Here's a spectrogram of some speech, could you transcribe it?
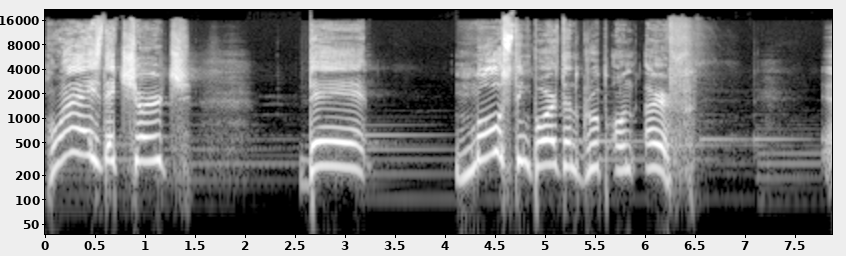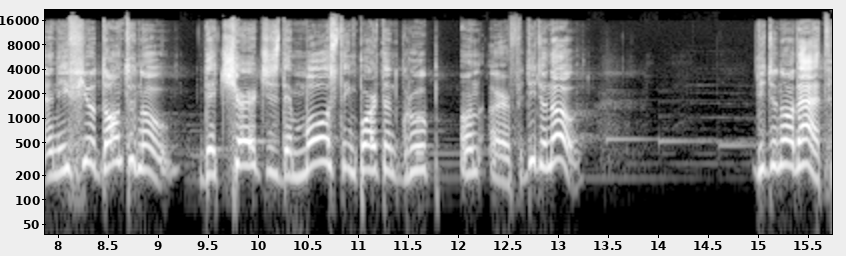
Why is the church the most important group on earth? And if you don't know, the church is the most important group on earth. Did you know? Did you know that?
